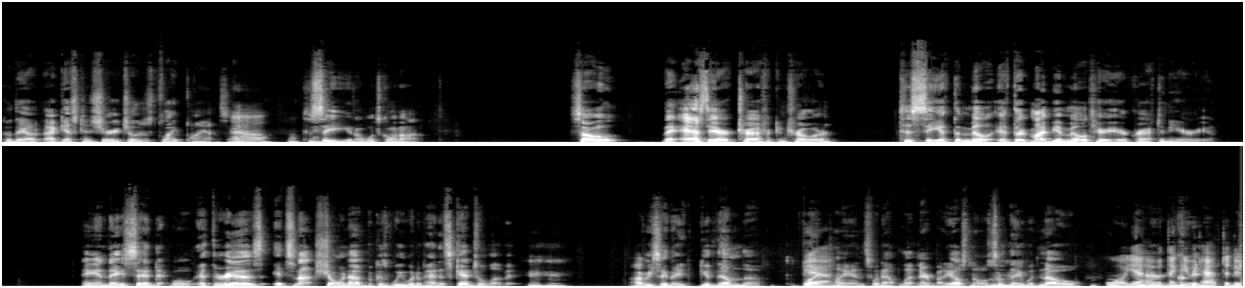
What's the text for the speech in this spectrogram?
because they, I guess, can share each other's flight plans Oh, to see, you know, what's going on. So they asked the air traffic controller to see if the mil- if there might be a military aircraft in the area. And they said that, well, if there is, it's not showing up because we would have had a schedule of it. hmm Obviously, they give them the flight Yeah. plans without letting everybody else know, so they Mhm. would know. Well, yeah, I would think you would have to do that.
